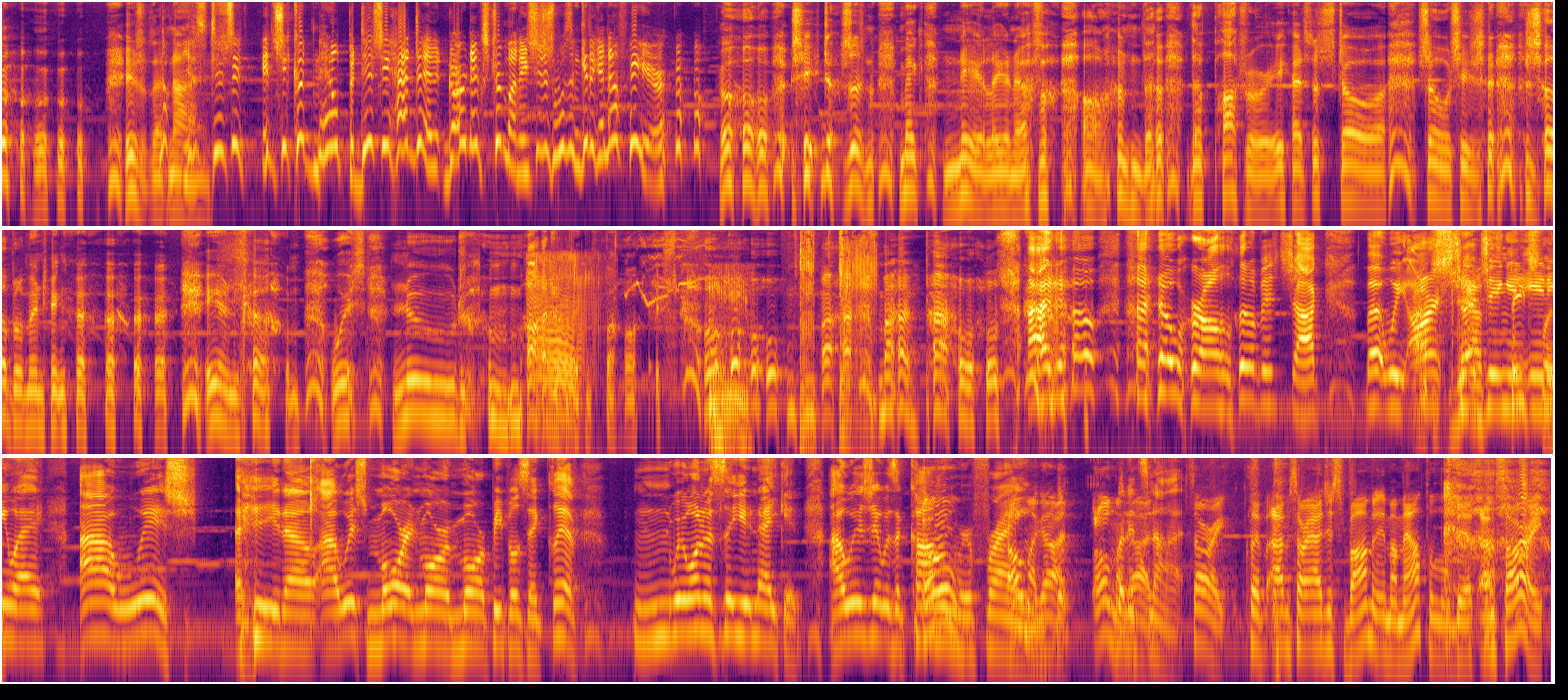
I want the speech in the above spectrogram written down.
Isn't that nice? Yes, she, and she couldn't help it. Did she had to earn extra money? She just wasn't getting enough here. Oh, she doesn't make nearly enough on the the pottery at the store, so she's supplementing her income with nude modeling oh. boys. Oh my, my bowels! I know, I know we're all a little bit shocked, but we aren't judging in speechless. any way. I wish, you know, I wish more and more and more people said, Cliff, we want to see you naked. I wish it was a common oh. refrain. Oh my god. but- oh my but god. But it's not. Sorry, Cliff. I'm sorry. I just vomited in my mouth a little bit. I'm sorry.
